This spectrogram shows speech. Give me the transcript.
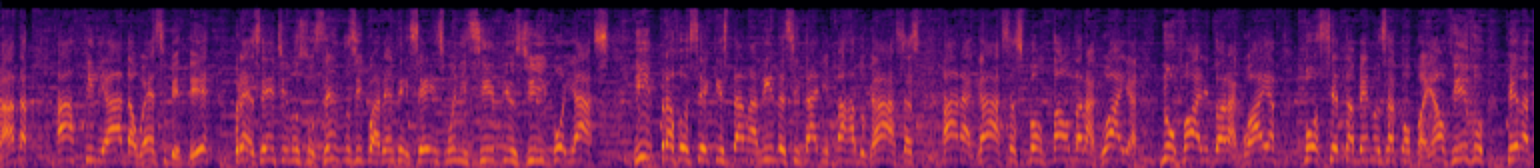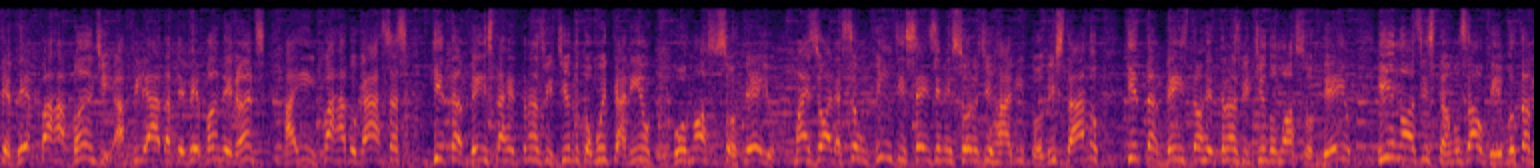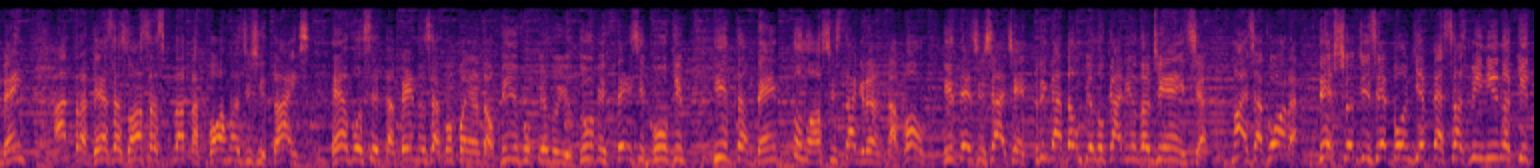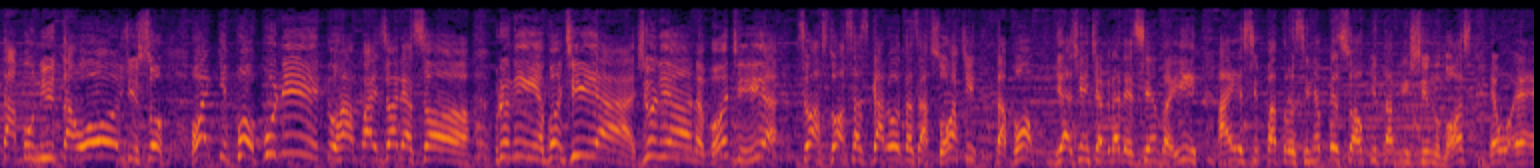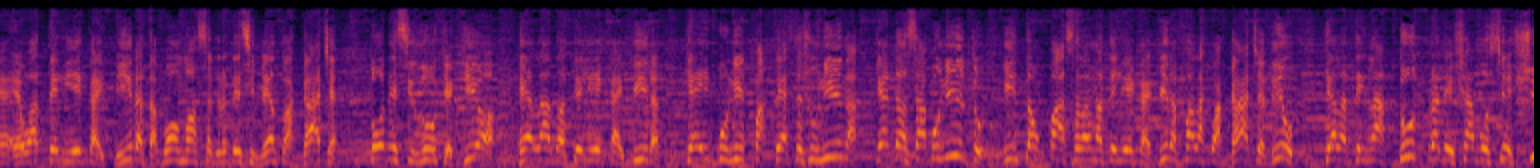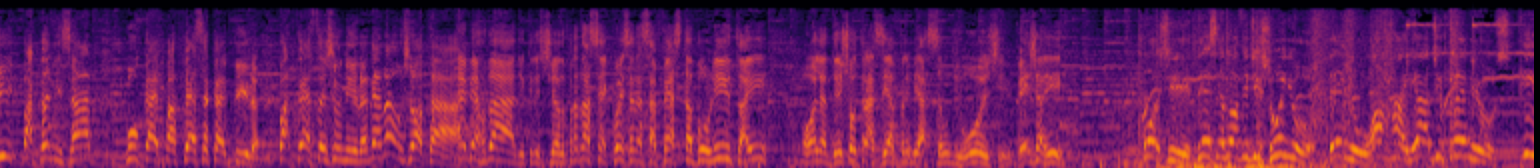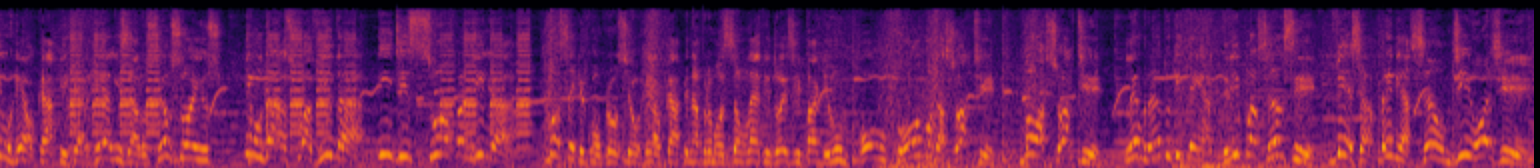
afiliada ao SBT presente nos 246 municípios de Goiás. E para você que está na linda cidade de Barra do Garças, Aragaças, Pontal do Araguaia, no Vale do Araguaia, você também nos acompanha ao vivo pela TV Barra Band, afiliada à TV Bandeirantes, aí em Barra do Garças, que também está retransmitindo com muito carinho o nosso sorteio. Mas olha, são 26 emissoras de rádio em todo o estado que também estão retransmitindo o nosso sorteio e nós estamos ao vivo também através das nossas plataformas digitais. É você também nos acompanhando ao vivo pelo YouTube, Facebook e também no nosso Instagram, tá bom? E desde já, gente, brigadão pelo carinho da audiência. Mas agora, deixa eu dizer bom dia pra essas meninas que tá bonita hoje, sou. Olha que povo bonito, rapaz, olha só. Bruninha, bom dia. Juliana, bom dia. São as nossas garotas da sorte, tá bom? E a gente agradecendo aí a esse patrocínio, o pessoal que tá vestindo nós, é o, é, é o Ateliê Caipira, tá bom? Nosso agradecimento a Kátia, todo esse look aqui, ó, é lá do Ateliê Caipira, quer ir bonito pra festa junina, quer dançar bonito, então passa lá no Ateliê Caipira, fala com a Kátia, viu? Que ela tem lá tudo pra deixar você chique, bacanizado, pra festa caipira, pra festa junina, né não, Jota? É verdade, Cristiano, pra dar sequência nessa festa bonita aí, olha, deixa eu trazer a premiação de hoje, veja aí. Hoje, 19 de junho, tem o Arraiá de Prêmios. E o Real Cap quer realizar os seus sonhos e mudar a sua vida e de sua família. Você que comprou seu Real Cap na promoção Leve 2 e Pague 1 ou o combo da sorte, boa sorte! Lembrando que tem a tripla chance. Veja a premiação de hoje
